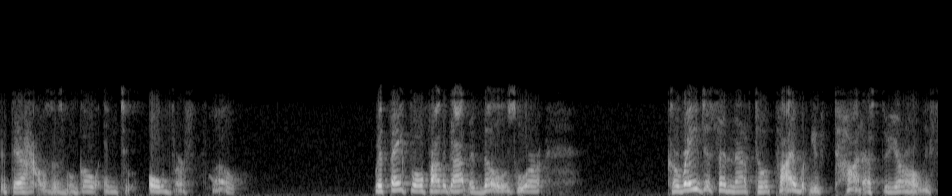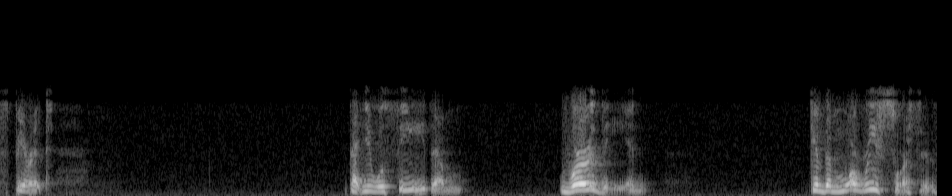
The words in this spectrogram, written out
that their houses will go into overflow. We're thankful, Father God, that those who are courageous enough to apply what you've taught us through your Holy Spirit, that you will see them worthy and give them more resources,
